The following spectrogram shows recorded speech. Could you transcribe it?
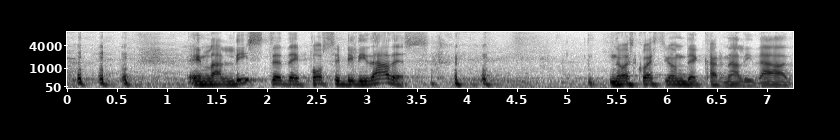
en la lista de posibilidades. No es cuestión de carnalidad.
